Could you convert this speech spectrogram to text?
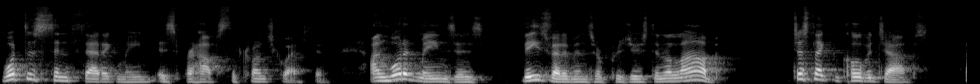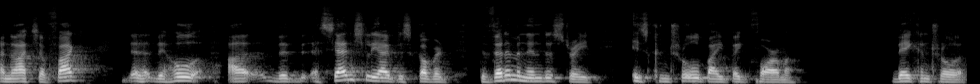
What does synthetic mean is perhaps the crunch question. And what it means is these vitamins are produced in a lab, just like the COVID jabs. And in actual fact, the, the whole, uh, the, essentially, I've discovered the vitamin industry is controlled by big pharma. They control it.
